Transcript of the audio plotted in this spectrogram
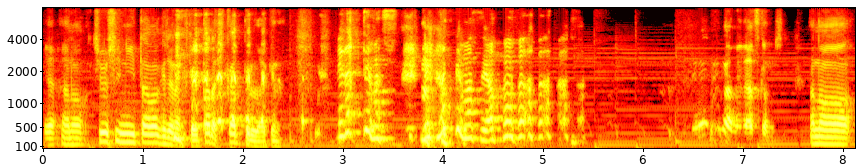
いやあの中心にいたわけじゃなくてただ光ってるだけなん 目立ってます目立ってますよ。目立つかもしれない。あの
